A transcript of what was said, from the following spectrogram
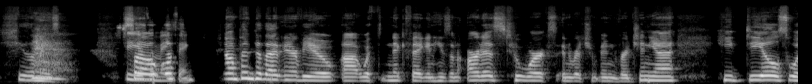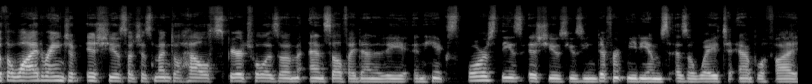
She's amazing. she so is amazing. jump into that interview uh, with Nick Fagan. He's an artist who works in Richmond, Virginia. He deals with a wide range of issues such as mental health, spiritualism, and self identity. And he explores these issues using different mediums as a way to amplify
